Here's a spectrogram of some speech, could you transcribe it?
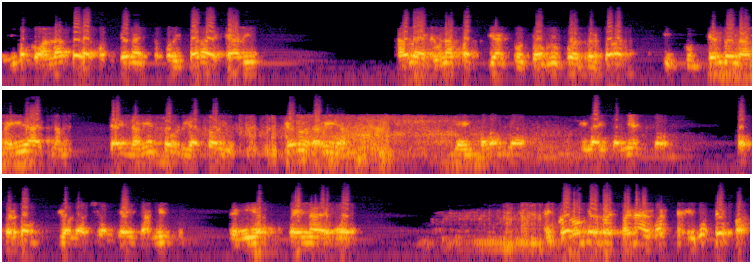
El mismo comandante de la Policía Metropolitana de Cali habla de que una partida encontró un grupo de personas incumpliendo la medida de aislamiento obligatorio. Yo no sabía que en Colombia el aislamiento, o perdón, violación de aislamiento tenía pena de muerte. En Colombia no hay pena de muerte que yo sepa.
